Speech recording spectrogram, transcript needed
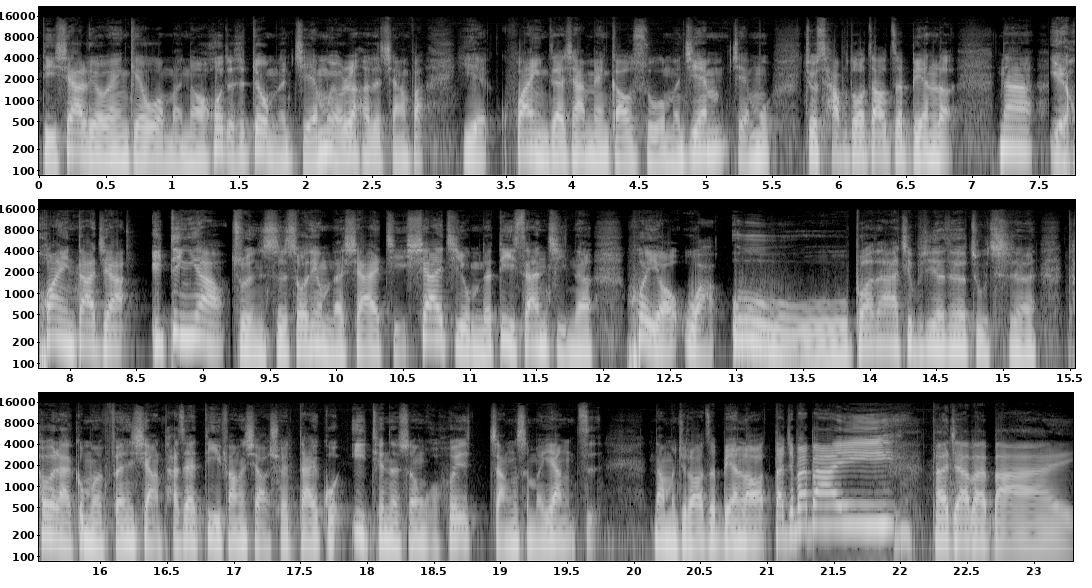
底下留言给我们哦，或者是对我们的节目有任何的想法，也欢迎在下面告诉我们。今天节目就差不多到这边了，那也欢迎大家一定要准时收听我们的下一集。下一集我们的第三集呢，会有哇呜，不知道大家记不记得这个主持人，他会来跟我们分享他在地方小学待过一天的生活会长什么样子。那我们就到这边喽，大家拜拜。大家拜拜，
